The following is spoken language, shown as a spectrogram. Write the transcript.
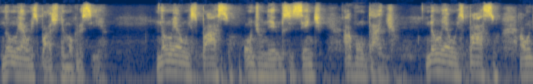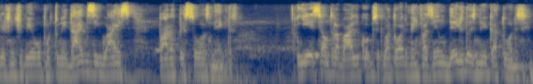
Não é um espaço de democracia. Não é um espaço onde o negro se sente à vontade. Não é um espaço onde a gente vê oportunidades iguais para pessoas negras. E esse é um trabalho que o Observatório vem fazendo desde 2014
